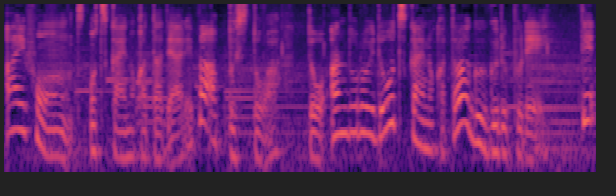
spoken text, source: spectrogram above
iPhone お使いの方であれば App Store と Android をお使いの方は Google Play で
